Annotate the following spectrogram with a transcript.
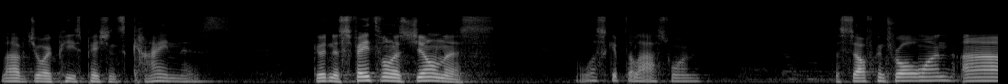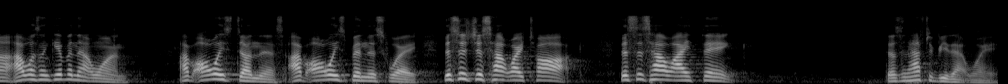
Love, joy, peace, patience, kindness, goodness, faithfulness, gentleness. We'll skip the last one. The self control one. Uh, I wasn't given that one. I've always done this. I've always been this way. This is just how I talk. This is how I think. Doesn't have to be that way.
